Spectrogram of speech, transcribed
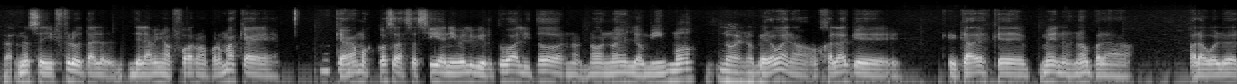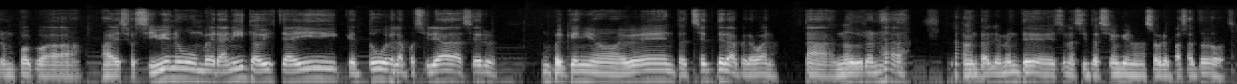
Claro. no se disfruta de la misma forma. Por más que, que hagamos cosas así a nivel virtual y todo, no, no, no es lo mismo. No es lo mismo. Pero bueno, ojalá que, que cada vez quede menos, ¿no? Para, para volver un poco a, a, eso. Si bien hubo un veranito, viste ahí, que tuve la posibilidad de hacer un pequeño evento, etcétera, pero bueno, nada, no duró nada. Lamentablemente es una situación que nos sobrepasa a todos.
